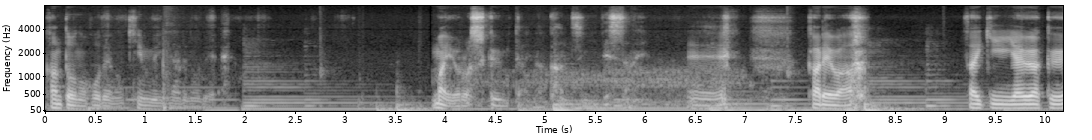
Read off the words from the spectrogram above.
関東の方での勤務になるので、まあよろしくみたいな感じでしたね。えー 彼は最近やうやく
